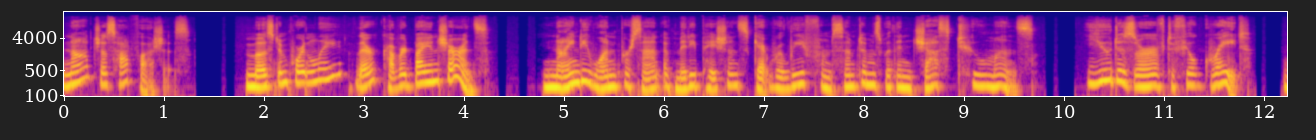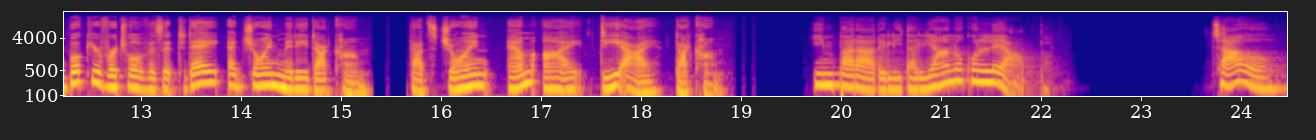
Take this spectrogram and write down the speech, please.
not just hot flashes. Most importantly, they're covered by insurance. 91% of MIDI patients get relief from symptoms within just two months. You deserve to feel great. Book your virtual visit today at joinmidi.com. That's joinmidi.com. Imparare l'italiano con le app. Ciao,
